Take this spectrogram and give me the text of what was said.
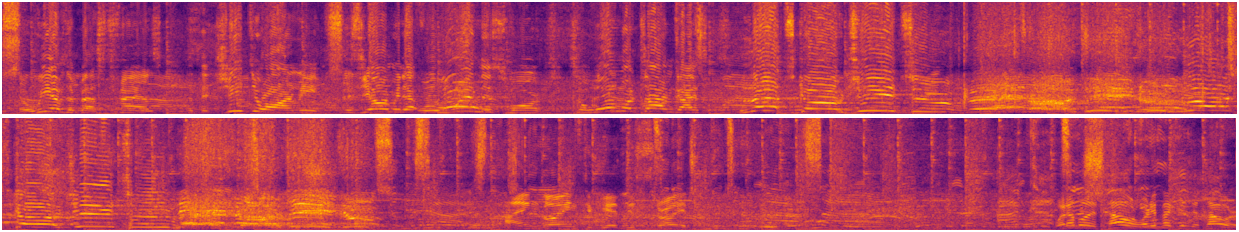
So we have the best fans, but the G2 army is the army that will win this war. So one more time, guys, let's go G2! Let's go G2! Let's go G2! Let's go G2! I'm going to get destroyed. What about the tower? What if I kill the tower?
